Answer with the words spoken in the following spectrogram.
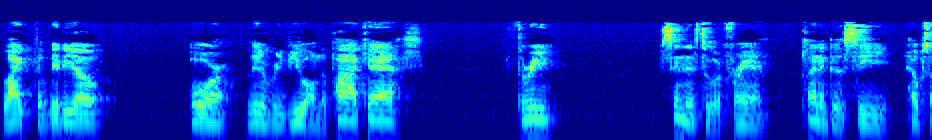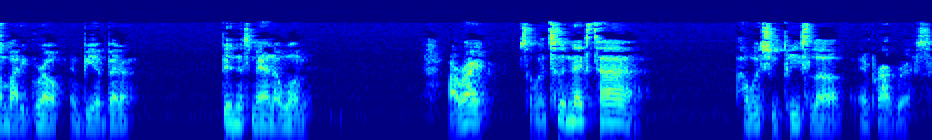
like the video or leave a review on the podcast. Three, send this to a friend. Plant a good seed, help somebody grow and be a better businessman or woman. All right. So until next time, I wish you peace, love, and progress.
